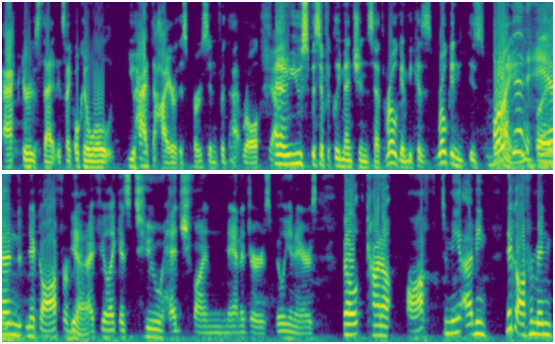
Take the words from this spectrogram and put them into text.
actors that it's like okay, well you had to hire this person for that role. Yeah. And I know you specifically mentioned Seth Rogen because Rogen is fine, Rogen but- and Nick Offerman, Yeah. I feel like as two hedge fund managers, billionaires, felt kind of off to me. I mean, Nick Offerman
